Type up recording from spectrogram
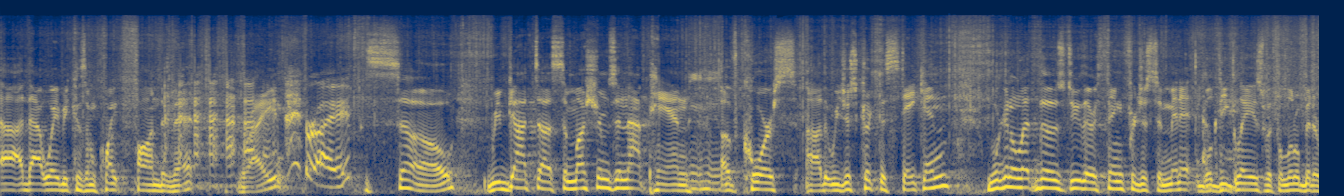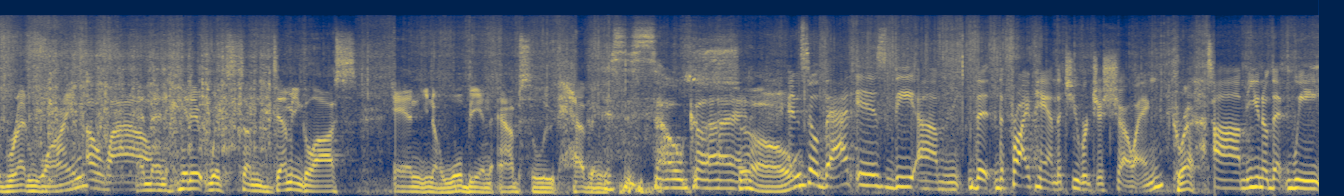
uh, that way because I'm quite fond of it, right? Right. So we've got uh, some mushrooms in that pan, Mm-hmm. of course, uh, that we just cooked the steak in. We're gonna let those do their thing for just a minute. We'll Okay. deglaze with a little bit of red wine. Oh, wow. And then hit it with some demi-glace, and you know, we'll be in absolute heaven. This is so good. So- and so that is the, um, the the fry pan that you were just showing. Correct. Um, you know that we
